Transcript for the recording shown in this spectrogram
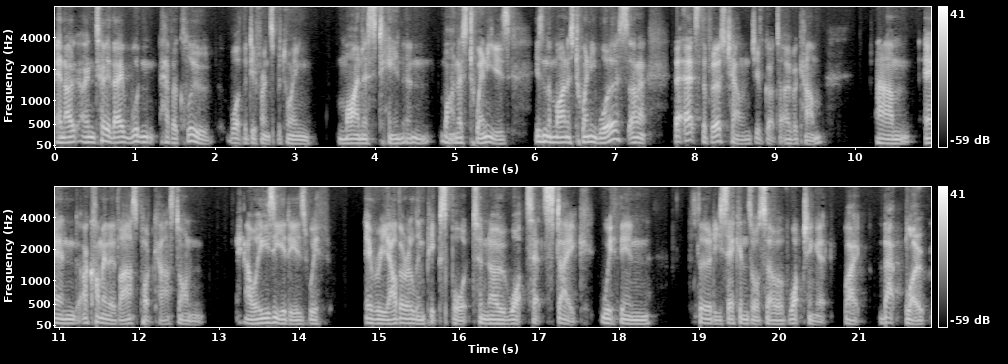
And I, I can tell you, they wouldn't have a clue what the difference between minus 10 and minus 20 is. Isn't the minus 20 worse? I that, that's the first challenge you've got to overcome. Um, and I commented last podcast on how easy it is with every other Olympic sport to know what's at stake within 30 seconds or so of watching it. Like that bloke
